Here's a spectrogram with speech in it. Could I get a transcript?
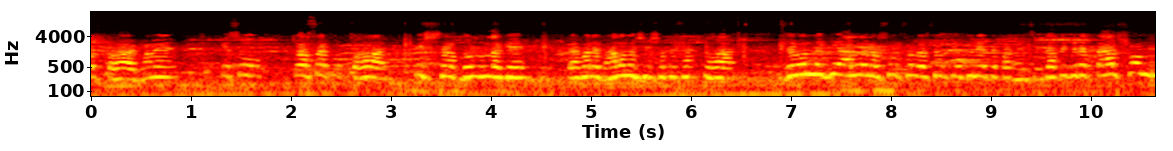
করতে হয় মানে কিছু চর্চা করতে হয় বিশ্বাস দরুন লাগে তারপরে ভালো মানুষের সাথে থাকতে হয়। যেমন নাকি আল্লাহ রসুল সাল্লাহামকে দুনিয়াতে পাঠিয়েছে যাতে করে তার সঙ্গ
